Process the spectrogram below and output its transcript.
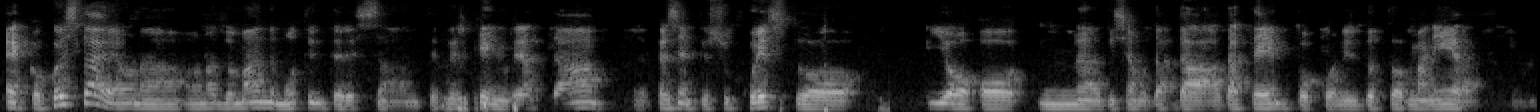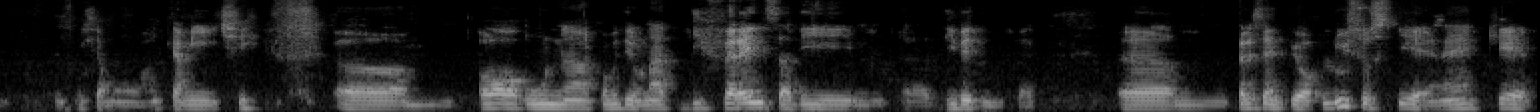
Ecco, questa è una, una domanda molto interessante perché in realtà, eh, per esempio, su questo io ho, un, diciamo, da, da, da tempo con il dottor Manera, siamo anche amici, ehm, ho un, dire, una differenza di, eh, di vedute. Um, per esempio, lui sostiene che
